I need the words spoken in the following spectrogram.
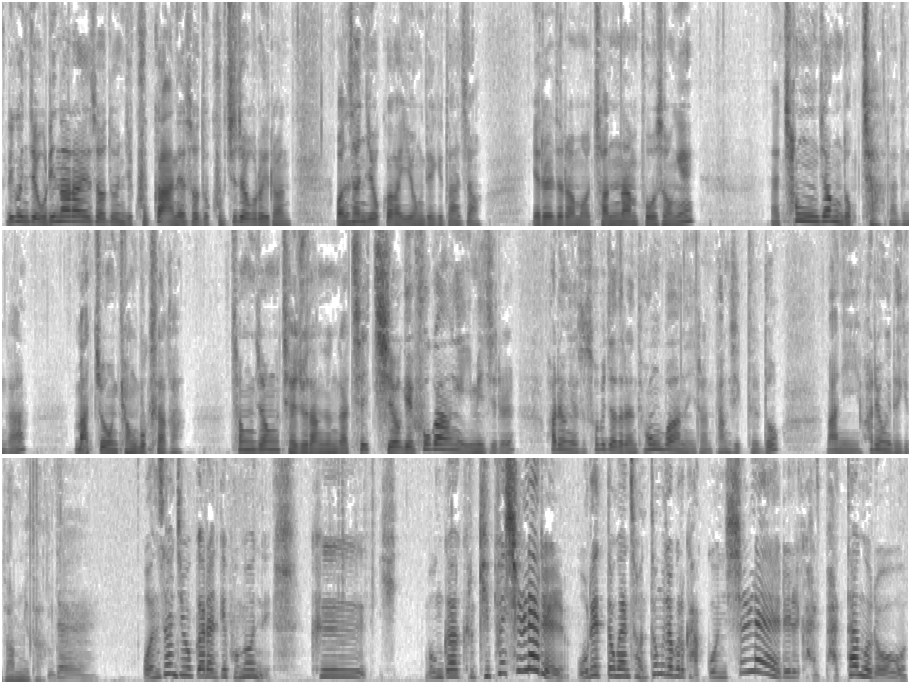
그리고 이제 우리나라에서도 이제 국가 안에서도 국제적으로 이런 원산지 효과가 이용되기도 하죠. 예를 들어 뭐 전남 보성의 청정 녹차라든가 맛 좋은 경북사과, 청정 제주 당근 같이 지역의 후광의 이미지를 활용해서 소비자들한테 홍보하는 이런 방식들도 많이 활용이 되기도 합니다. 네. 원산지 효과라는 게 보면 그 뭔가 그런 깊은 신뢰를 오랫동안 전통적으로 갖고 온 신뢰를 바탕으로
